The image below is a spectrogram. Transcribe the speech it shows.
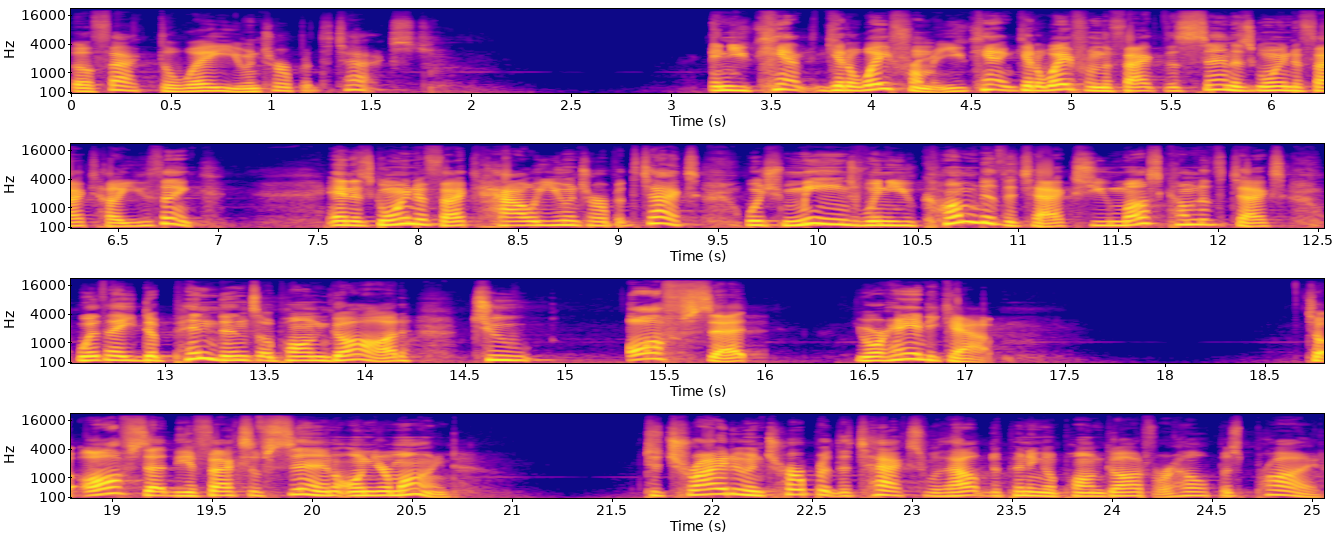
affect the way you interpret the text. And you can't get away from it. You can't get away from the fact that sin is going to affect how you think. And it's going to affect how you interpret the text, which means when you come to the text, you must come to the text with a dependence upon God to offset your handicap, to offset the effects of sin on your mind. To try to interpret the text without depending upon God for help is pride.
